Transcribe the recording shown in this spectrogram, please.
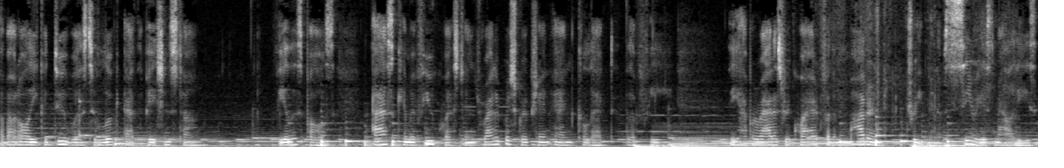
About all he could do was to look at the patient's tongue, feel his pulse, ask him a few questions, write a prescription, and collect the fee the apparatus required for the modern treatment of serious maladies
